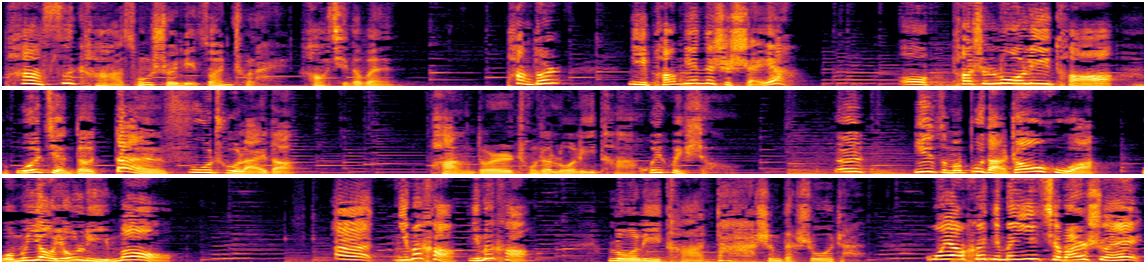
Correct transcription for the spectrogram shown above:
帕斯卡从水里钻出来，好奇的问：“胖墩儿，你旁边那是谁呀？”“哦，他是洛丽塔，我捡的蛋孵出来的。”胖墩儿冲着洛丽塔挥挥手，“呃，你怎么不打招呼啊？我们要有礼貌。”“啊，你们好，你们好！”洛丽塔大声的说着，“我要和你们一起玩水。”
